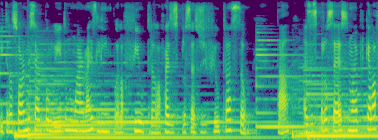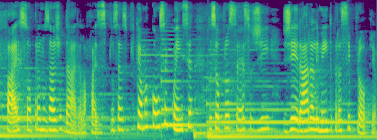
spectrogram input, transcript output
e transforma esse ar poluído num ar mais limpo, ela filtra, ela faz esse processo de filtração tá? Mas esse processo não é porque ela faz só para nos ajudar, ela faz esse processo porque é uma consequência do seu processo de gerar alimento para si própria.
